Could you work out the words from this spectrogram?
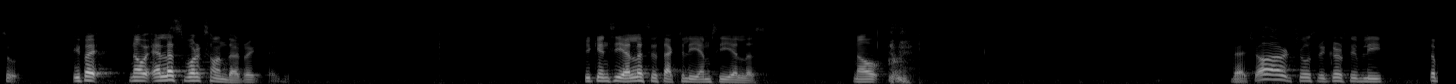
So if I now ls works on that, right? You can see ls is actually mcls. Now dash r, it shows recursively. The,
